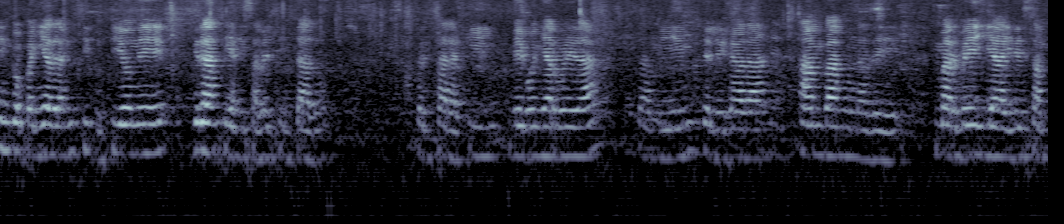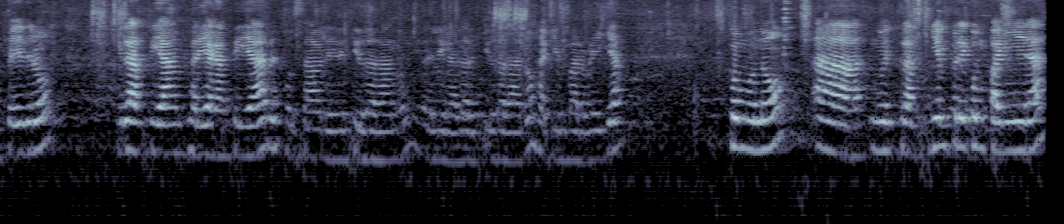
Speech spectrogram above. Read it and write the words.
en compañía de las instituciones. Gracias Isabel Cintado por estar aquí. Begoña Rueda, también delegada, ambas, una de Marbella y de San Pedro. Gracias María García, responsable de Ciudadanos, delegada de Ciudadanos aquí en Marbella. Como no, a nuestras siempre compañeras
